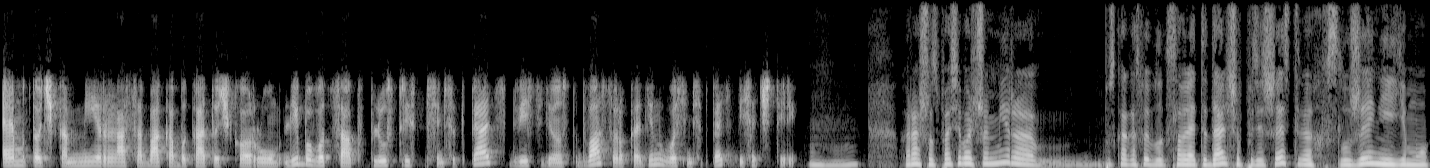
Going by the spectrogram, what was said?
m.mira.собакабк.ру, либо WhatsApp плюс 375 292 41 85 54. Угу. Хорошо, спасибо большое, Мира. Пускай Господь благословляет и дальше в путешествиях, в служении Ему.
